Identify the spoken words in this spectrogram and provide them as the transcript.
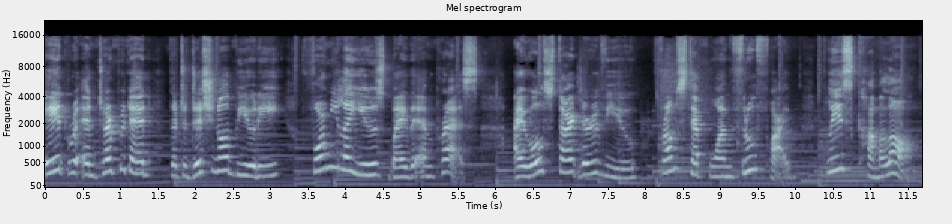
It reinterpreted the traditional beauty formula used by the Empress. I will start the review from step 1 through 5. Please come along.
